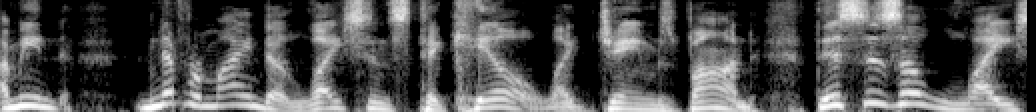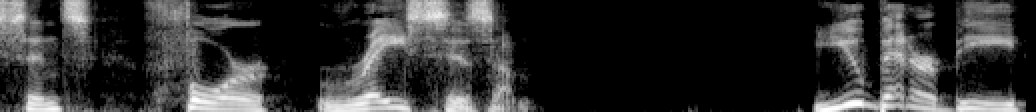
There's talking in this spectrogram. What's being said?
I mean, never mind a license to kill like James Bond. This is a license for racism. You better be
